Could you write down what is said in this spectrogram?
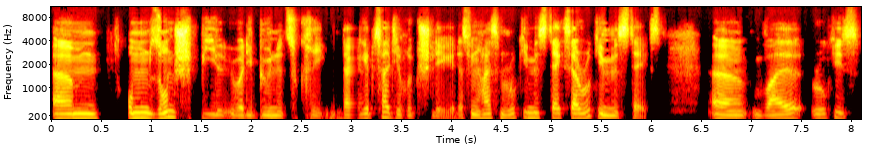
ähm, um so ein Spiel über die Bühne zu kriegen. Da gibt es halt die Rückschläge. Deswegen heißen Rookie-Mistakes ja Rookie-Mistakes, äh, weil Rookies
